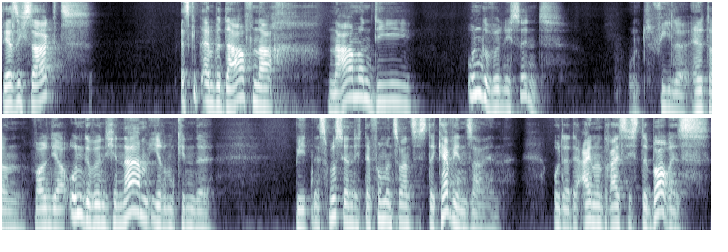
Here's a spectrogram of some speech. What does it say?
der sich sagt, es gibt einen Bedarf nach Namen, die ungewöhnlich sind. Und viele Eltern wollen ja ungewöhnliche Namen ihrem Kinde bieten. Es muss ja nicht der 25. Kevin sein oder der 31. Boris.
